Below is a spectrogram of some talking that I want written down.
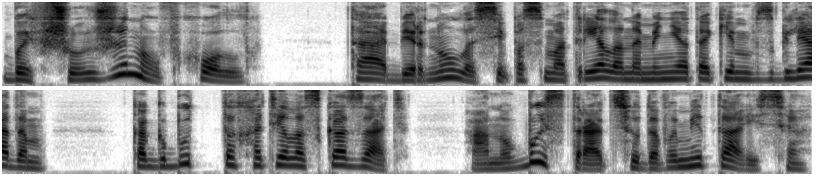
бывшую жену в холл. Та обернулась и посмотрела на меня таким взглядом, как будто хотела сказать «А ну быстро отсюда выметайся».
